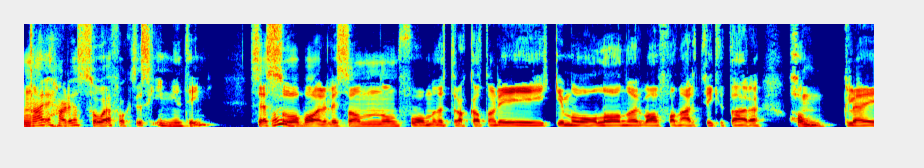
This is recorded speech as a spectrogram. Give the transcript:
Nei, i helga så jeg faktisk ingenting. Så jeg så bare liksom noen få minutter akkurat når de gikk i mål, og når Val van Ert fikk dette her håndkleet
